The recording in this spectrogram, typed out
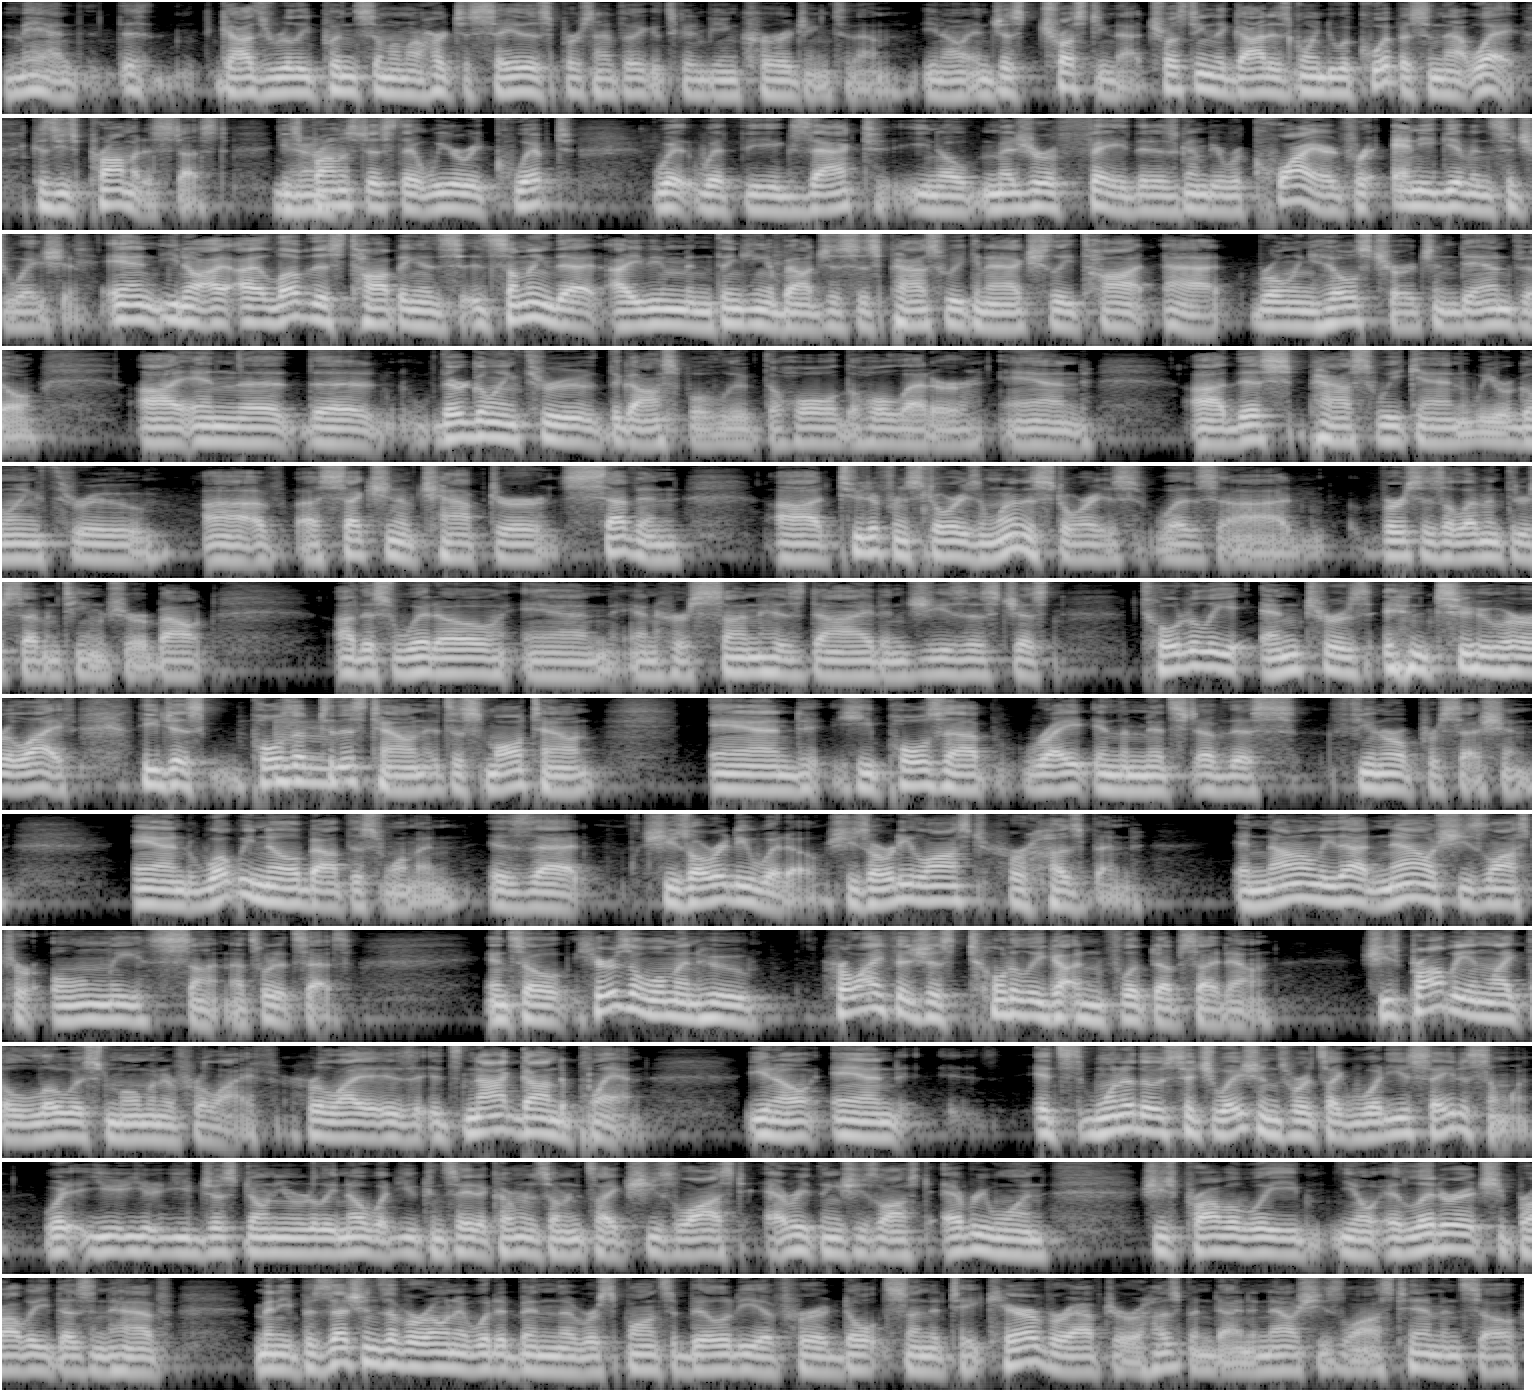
man this, god's really putting some on my heart to say to this person i feel like it's going to be encouraging to them you know and just trusting that trusting that god is going to equip us in that way because he's promised us he's promised us that we are equipped with, with the exact you know measure of faith that is going to be required for any given situation. And you know, I, I love this topic. It's, it's something that I've even been thinking about just this past week, and I actually taught at Rolling Hills Church in Danville. Uh, and the the they're going through the Gospel of Luke, the whole the whole letter. And uh, this past weekend, we were going through uh, a, a section of chapter seven, uh, two different stories, and one of the stories was uh, verses eleven through seventeen, which are about uh, this widow and and her son has died and jesus just totally enters into her life. He just pulls up to this town. It's a small town. And he pulls up right in the midst of this funeral procession. And what we know about this woman is that she's already a widow she's already lost her husband and not only that now she's lost her only son that's what it says and so here's a woman who her life has just totally gotten flipped upside down. She's probably in like the lowest moment of her life. Her life is it's not gone to plan, you know, and it's one of those situations where it's like, what do you say to someone? What you you, you just don't even really know what you can say to comfort someone. It's like she's lost everything. She's lost everyone. She's probably you know illiterate. She probably doesn't have many possessions of her own. It would have been the responsibility of her adult son to take care of her after her husband died, and now she's lost him. And so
